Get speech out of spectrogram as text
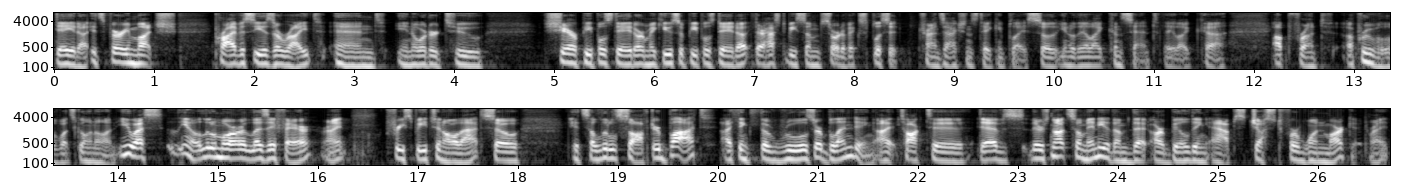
data. It's very much privacy is a right. And in order to share people's data or make use of people's data, there has to be some sort of explicit transactions taking place. So, you know, they like consent, they like uh, upfront approval of what's going on. US, you know, a little more laissez faire, right? Free speech and all that. So, it's a little softer, but I think the rules are blending. I talked to devs, there's not so many of them that are building apps just for one market, right?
